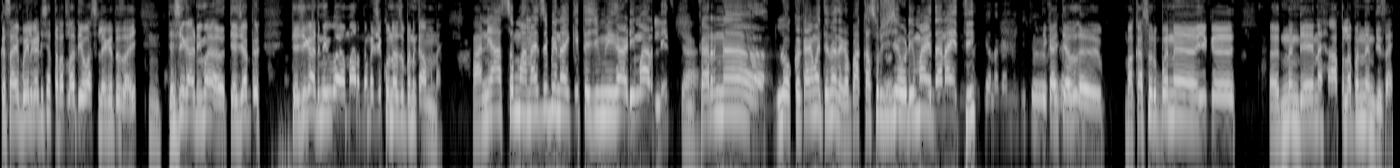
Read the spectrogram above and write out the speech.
कसं आहे बैलगाडी क्षेत्रातला देव असल्यागतच आहे. हम्म. त्याची गाडी मा- त्याच्या त्याची गाडी मारणं म्हणजे कोणाचं पण काम नाही. आणि असं म्हणायचं बी नाही की त्याची मी गाडी मारली. कारण लोक काय माहिती का बकासूरची जेवढी मैदान आहे ती काय ते काय त्या अं, बकासूर पण अं, एक अं, नंदी आहे ना आपला पण नंदीच आहे.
